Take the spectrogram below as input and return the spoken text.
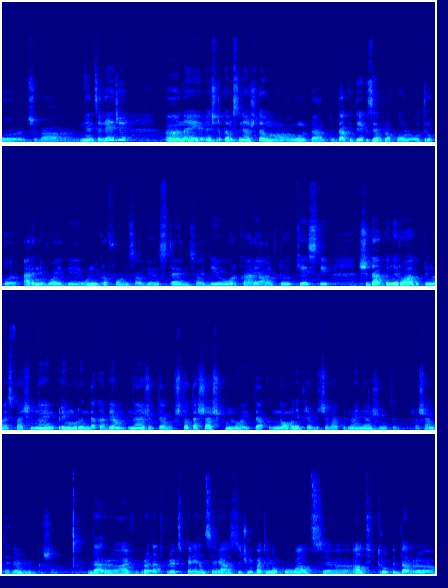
uh, ceva neînțelegeri. Uh, Noi încercăm să ne ajutăm uh, unul pe altul. Dacă, de exemplu, acolo o trupă are nevoie de un microfon sau de un stand sau de oricare altă chestie și dacă ne roagă pe noi să facem noi, în primul rând, dacă avem, noi ajutăm. Și tot așa și cu noi. Dacă nouă ne trebuie ceva, pe noi ne ajută. Și așa întotdeauna, Mhm. că așa. Dar uh, ai avut vreodată vreo experiență rea, să zicem, poate nu cu alți, uh, alte trupe, dar uh,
